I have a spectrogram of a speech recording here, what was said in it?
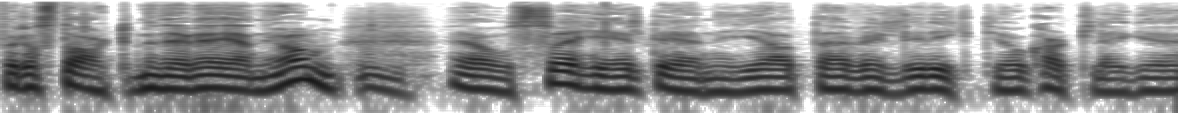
For å starte med det vi er enige om. Mm. Jeg er også helt enig i at det er veldig viktig å kartlegge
